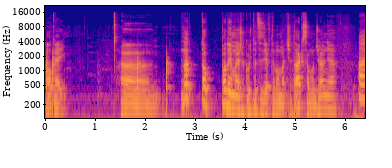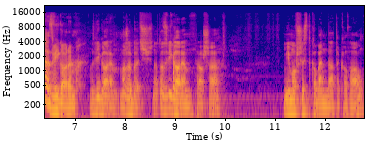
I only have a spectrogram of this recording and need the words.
Okej. Eee, No to podejmujesz jakąś decyzję w tym momencie, tak? Samodzielnie? A z wigorem. Z wigorem. Może być. No to z wigorem, proszę. Mimo wszystko będę atakował.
